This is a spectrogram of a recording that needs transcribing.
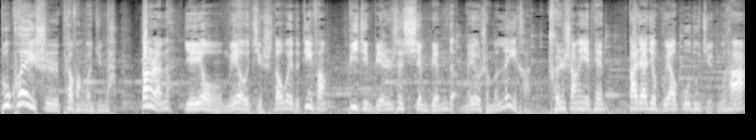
不愧是票房冠军呐。当然呢，也有没有解释到位的地方，毕竟别人是现编的，没有什么内涵，纯商业片，大家就不要过度解读它。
